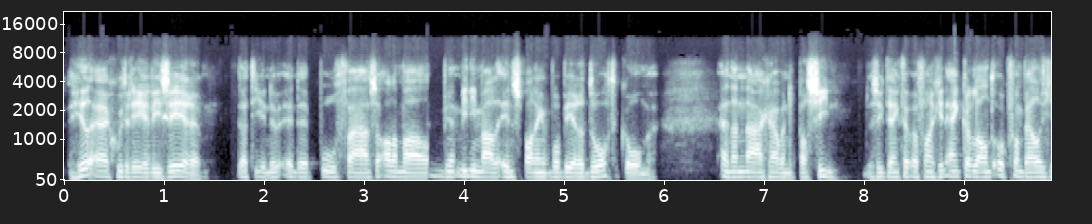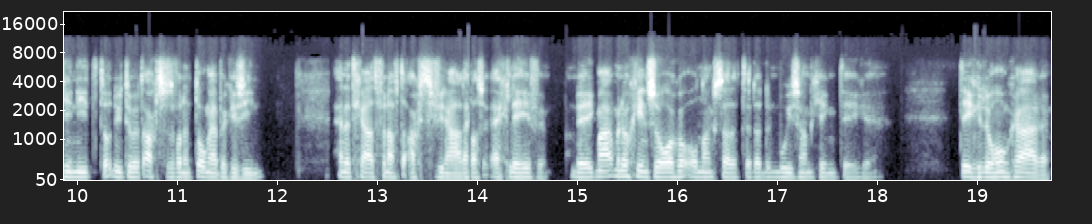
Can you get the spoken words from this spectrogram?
heel erg goed realiseren. Dat die in de, in de poolfase allemaal met minimale inspanningen proberen door te komen. En daarna gaan we het pas zien. Dus ik denk dat we van geen enkel land, ook van België niet, tot nu toe het achterste van een tong hebben gezien. En het gaat vanaf de achtste finale pas echt leven. Nee, ik maak me nog geen zorgen, ondanks dat het, dat het moeizaam ging tegen, tegen de Hongaren.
